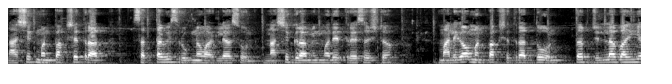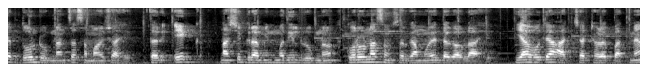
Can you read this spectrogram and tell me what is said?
नाशिक मनपा क्षेत्रात सत्तावीस रुग्ण वाढले असून नाशिक ग्रामीणमध्ये त्रेसष्ट मालेगाव मनपा क्षेत्रात दोन तर जिल्हाबाह्य दोन रुग्णांचा समावेश आहे. तर एक नाशिक ग्रामीणमधील रुग्ण कोरोना संसर्गामुळे दगावला आहे. या होत्या आजच्या ठळक बातम्या.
